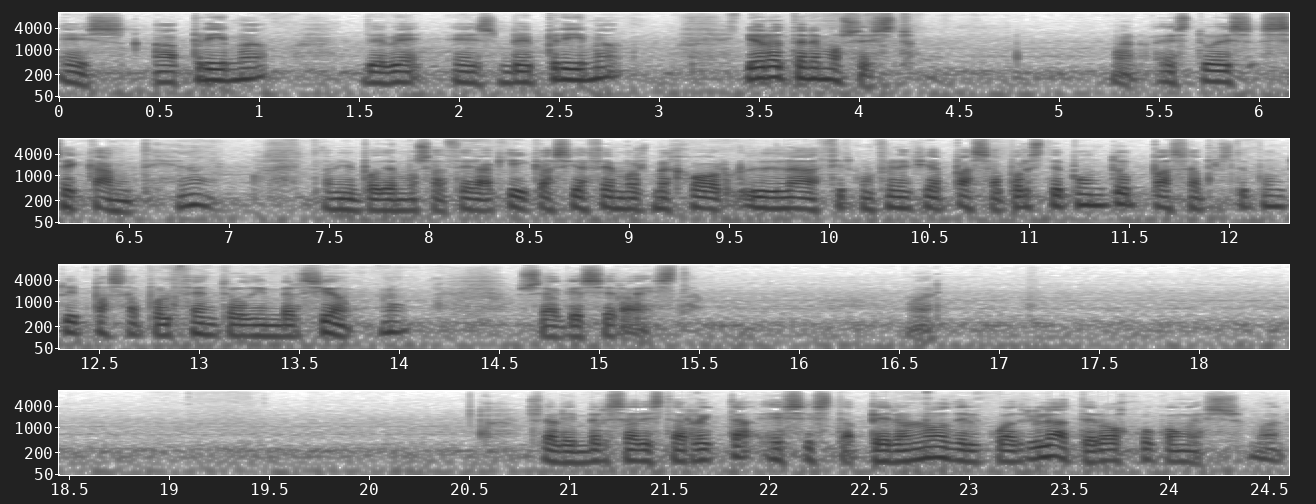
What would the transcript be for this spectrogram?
es A', de B es B', y ahora tenemos esto. Bueno, esto es secante. También podemos hacer aquí, casi hacemos mejor, la circunferencia pasa por este punto, pasa por este punto y pasa por el centro de inversión. ¿no? O sea que será esta. O sea, la inversa de esta recta es esta, pero no del cuadrilátero, ojo con eso. ¿vale?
